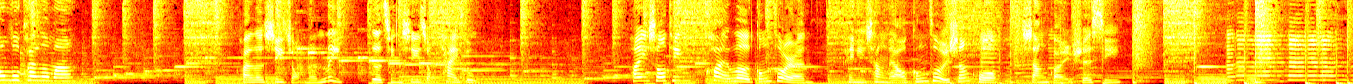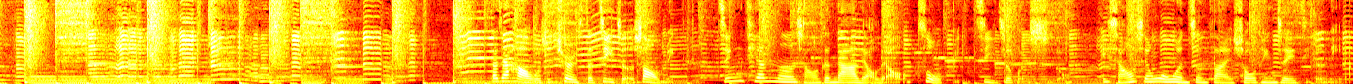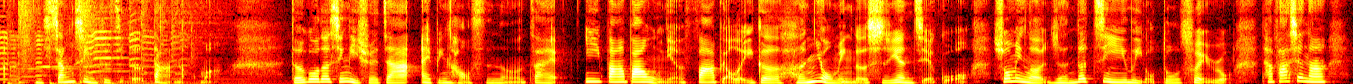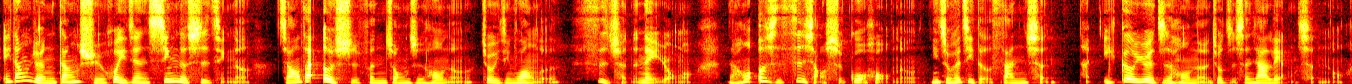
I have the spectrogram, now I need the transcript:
工作快乐吗？快乐是一种能力，热情是一种态度。欢迎收听《快乐工作人》，陪你畅聊工作与生活、商管与学习。大家好，我是 Cheers 的记者邵敏。今天呢，想要跟大家聊聊做笔记这回事哦。诶，想要先问问正在收听这一集的你啊，你相信自己的大脑吗？德国的心理学家艾宾豪斯呢，在一八八五年发表了一个很有名的实验结果，说明了人的记忆力有多脆弱。他发现呢，诶，当人刚学会一件新的事情呢，只要在二十分钟之后呢，就已经忘了。四成的内容哦，然后二十四小时过后呢，你只会记得三成；他一个月之后呢，就只剩下两成哦。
